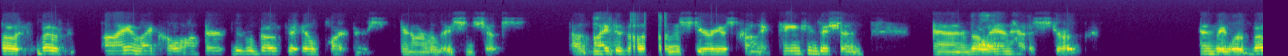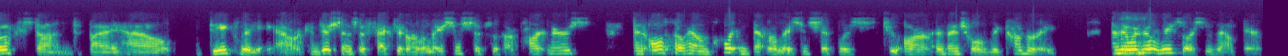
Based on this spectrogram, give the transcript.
Both, both I and my co-author, we were both the ill partners in our relationships. Um, I mm-hmm. developed a mysterious chronic pain condition, and Roanne had a stroke. And we were both stunned by how deeply our conditions affected our relationships with our partners, and also how important that relationship was to our eventual recovery. And there were mm-hmm. no resources out there,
